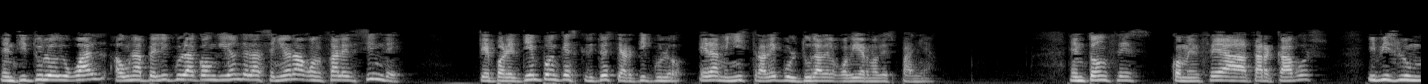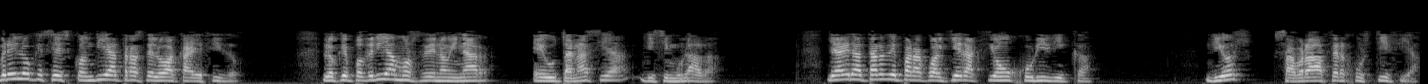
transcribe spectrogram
en título igual a una película con guion de la señora González Sinde, que por el tiempo en que escrito este artículo era ministra de Cultura del Gobierno de España. Entonces comencé a atar cabos y vislumbré lo que se escondía tras de lo acaecido, lo que podríamos denominar eutanasia disimulada. Ya era tarde para cualquier acción jurídica. Dios sabrá hacer justicia,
